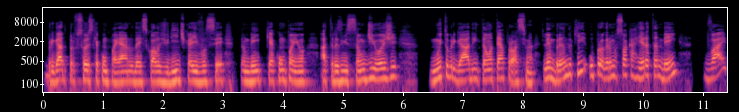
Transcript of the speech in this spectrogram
Obrigado, professores que acompanharam da Escola Jurídica e você também que acompanhou a transmissão de hoje. Muito obrigado, então até a próxima. Lembrando que o programa Sua Carreira também vai,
